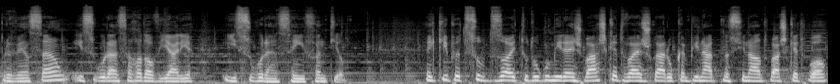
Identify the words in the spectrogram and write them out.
prevenção e segurança rodoviária e segurança infantil. A equipa de sub-18 do Gumirães Basket vai jogar o Campeonato Nacional de Basquetebol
